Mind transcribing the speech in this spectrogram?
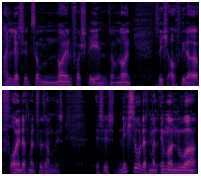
Anlässe zum neuen Verstehen, zum neuen sich auch wieder freuen, dass man zusammen ist. Es ist nicht so, dass man immer nur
